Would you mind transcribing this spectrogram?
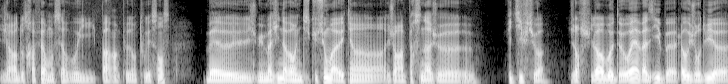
j'ai rien d'autre à faire, mon cerveau, il part un peu dans tous les sens. Beh, heu, je m'imagine avoir une discussion avec un genre un personnage, heu, fictif, tu vois? Genre, je suis là en mode, «Ouais, vas-y, bah, là, aujourd'hui, heu,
